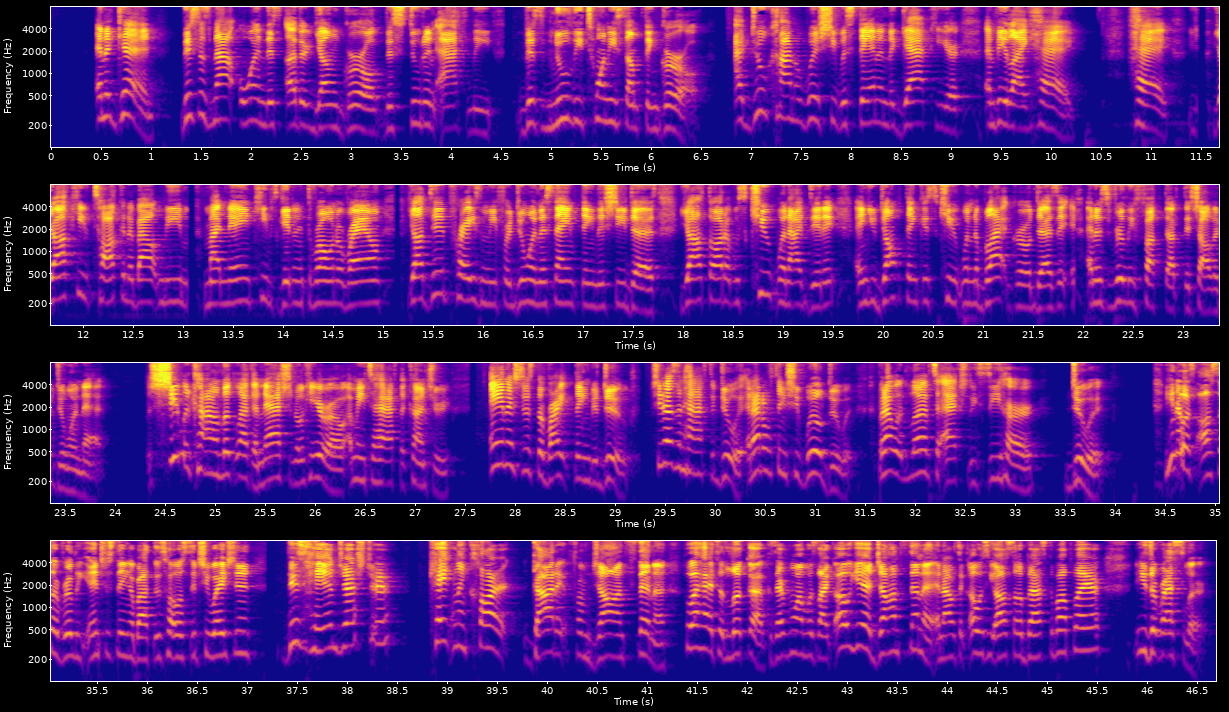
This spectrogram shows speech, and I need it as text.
and again, this is not on this other young girl, this student athlete, this newly 20 something girl. I do kind of wish she would stand in the gap here and be like, hey, hey, y'all keep talking about me. My name keeps getting thrown around. Y'all did praise me for doing the same thing that she does. Y'all thought it was cute when I did it, and you don't think it's cute when the black girl does it. And it's really fucked up that y'all are doing that. She would kind of look like a national hero, I mean, to half the country. And it's just the right thing to do. She doesn't have to do it, and I don't think she will do it. But I would love to actually see her do it. You know what's also really interesting about this whole situation? This hand gesture Caitlin Clark got it from John Cena, who I had to look up because everyone was like, oh, yeah, John Cena. And I was like, oh, is he also a basketball player? He's a wrestler.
